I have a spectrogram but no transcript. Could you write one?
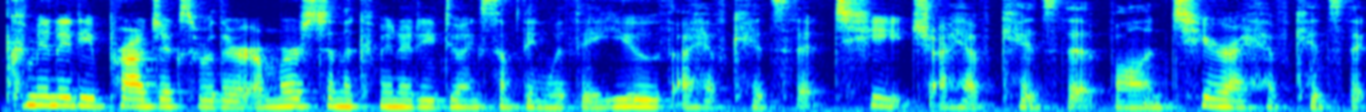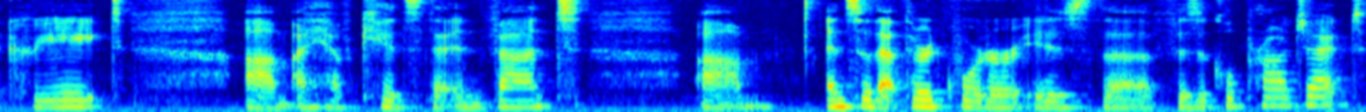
community projects where they're immersed in the community doing something with the youth. I have kids that teach. I have kids that volunteer. I have kids that create. Um, I have kids that invent. Um, and so that third quarter is the physical project.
